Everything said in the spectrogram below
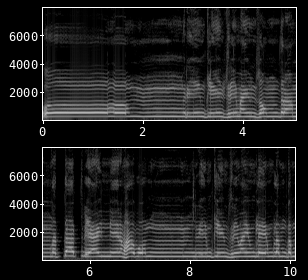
ओम ह्रीं क्लीं श्रीं ऐं सौं द्रां दत्तात्रेयान्ये ह्रीं क्लीं श्रीं ऐं क्लें ग्लं गं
